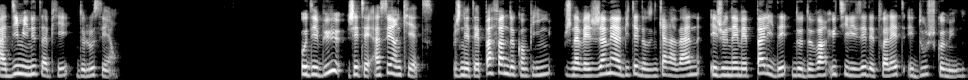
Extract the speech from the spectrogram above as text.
à dix minutes à pied de l'océan. Au début, j'étais assez inquiète. Je n'étais pas fan de camping, je n'avais jamais habité dans une caravane et je n'aimais pas l'idée de devoir utiliser des toilettes et douches communes.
